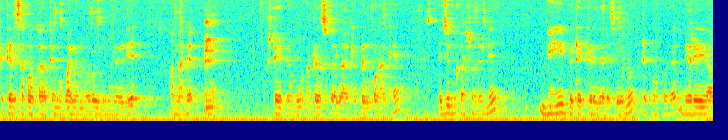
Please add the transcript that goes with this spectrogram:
ಡೀಟೇಲ್ಸ್ ಹಾಕೋಕ್ಕಾಗುತ್ತೆ mobile number email I D ಆಮೇಲೆ ಸ್ಟೇಟ್ ನೇಮು ಅಡ್ರೆಸ್ ಎಲ್ಲ ಹಾಕಿ ಪಿನ್ ಕೋಡ್ ಹಾಕಿ. ಎಜುಕೇಷನಲ್ಲಿ ಬಿ ಇ ಬಿ ಟೆಕ್ ಕೇಳಿದ್ದಾರೆ ಸಿವಿಲು. ಟೆಕ್ನಿಕಲ್ ಬೇರೆ ಯಾವ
